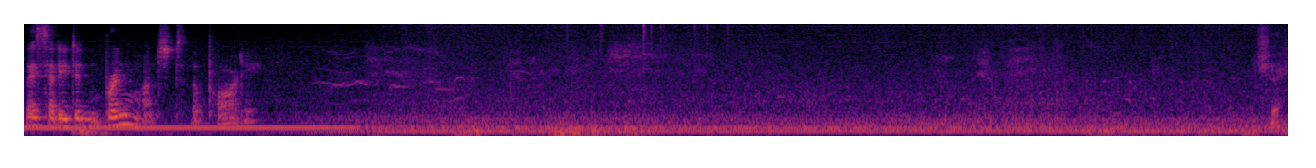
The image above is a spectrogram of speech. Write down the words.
They said he didn't bring much to the party. Check.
